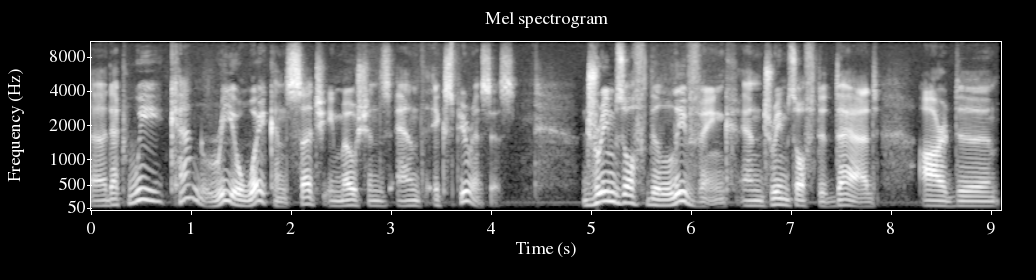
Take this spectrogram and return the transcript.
uh, that we can reawaken such emotions and experiences. Dreams of the living and dreams of the dead are the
